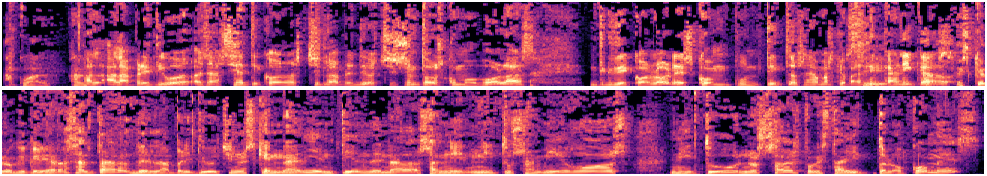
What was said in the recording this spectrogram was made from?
¿A cuál? Al- al, al aperitivo asiático? Los chinos, los aperitivos son todos como bolas de, de colores, con puntitos, además que parecen Sí, canicas. claro, es que lo que quería resaltar del aperitivo chino es que nadie entiende nada. O sea, ni, ni tus amigos, ni tú, no sabes por qué está ahí. Te lo comes,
